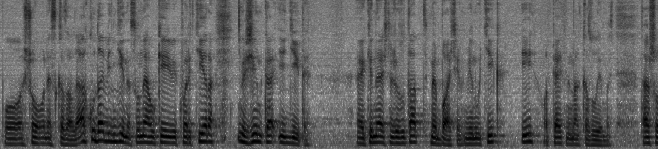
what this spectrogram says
По що вони сказали? А куди він дінеться? У нього в Києві квартира, жінка і діти. Е, Кінечний результат ми бачимо. Він утік і опять ми наказуємось. Так що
